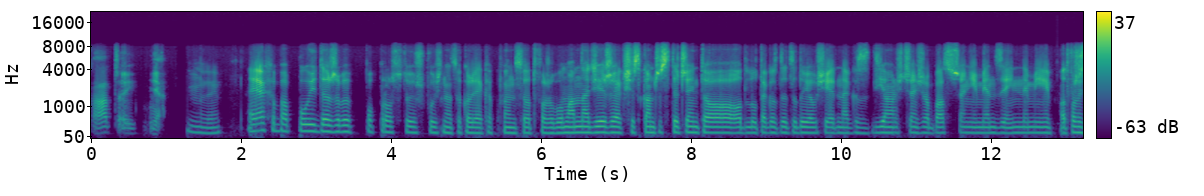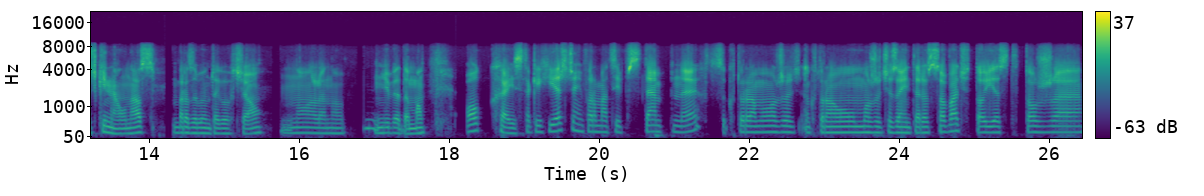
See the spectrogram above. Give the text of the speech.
raczej nie. Okay. A ja chyba pójdę, żeby po prostu już pójść na cokolwiek jak Quincy otworzą, bo mam nadzieję, że jak się skończy styczeń, to od lutego zdecydują się jednak zdjąć część obostrzeń i między innymi otworzyć kina u nas. Bardzo bym tego chciał, no ale no nie wiadomo. Okej, okay, z takich jeszcze informacji wstępnych, która może, którą możecie zainteresować, to jest to, że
